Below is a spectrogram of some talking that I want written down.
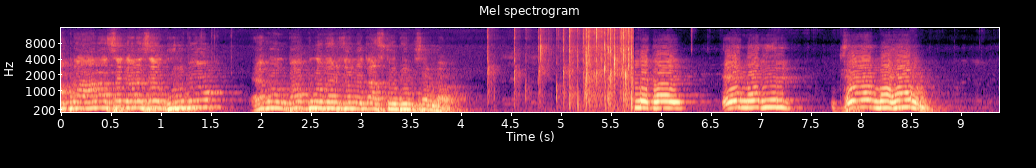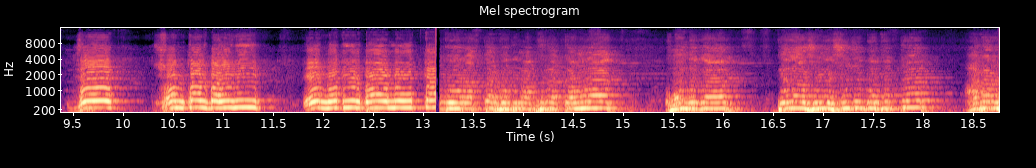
আমরা আনাসে কানাসে ঘুরবো এবং বাবলবের জন্য কাজ করব ইনশাল্লাহ এই নদীর যে মহল যে সন্ত্রাস বাহিনী এই নদীর বাউল উত্তর রাস্তার প্রতি মাফিরা কামরাজ খন্দকার হোসেনের সুযোগ্য পুত্র আঠারো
